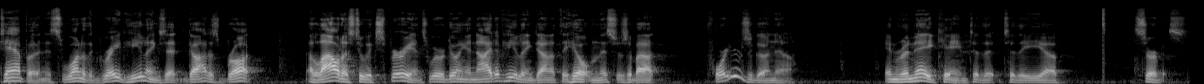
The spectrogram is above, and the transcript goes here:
Tampa, and it's one of the great healings that God has brought, allowed us to experience. We were doing a night of healing down at the Hilton. This was about four years ago now. And Renee came to the, to the uh, service.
